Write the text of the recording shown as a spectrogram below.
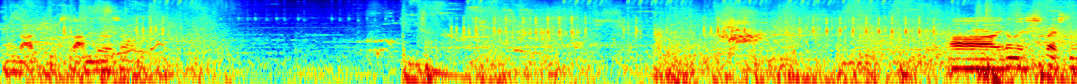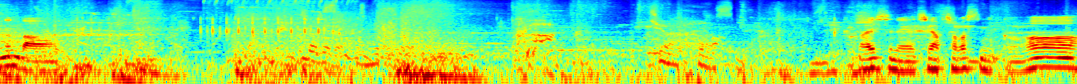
어, 나 픽스가 안 보여서 아 이러면 씨발 죽는다 제압되었습니다. 나이스네. 제압 잡았으니까. 아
